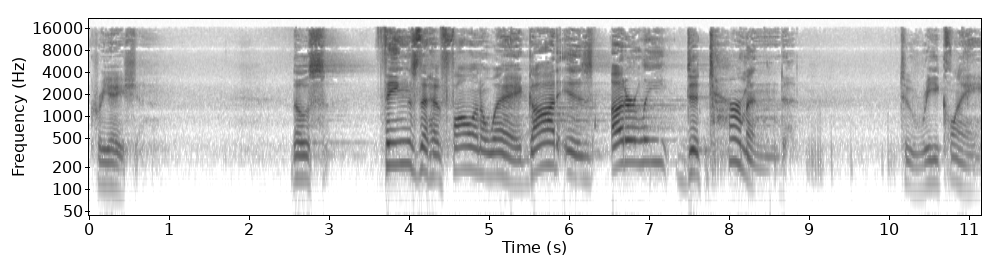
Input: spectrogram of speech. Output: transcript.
creation. Those things that have fallen away, God is utterly determined to reclaim.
